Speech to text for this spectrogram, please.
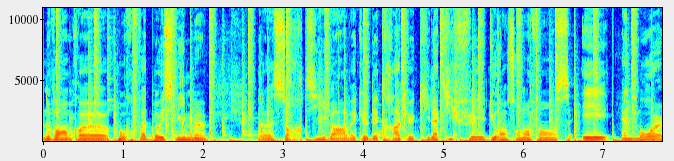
novembre pour Fatboy Slim. Euh, sorti bah, avec des tracks qu'il a kiffé durant son enfance et and more.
